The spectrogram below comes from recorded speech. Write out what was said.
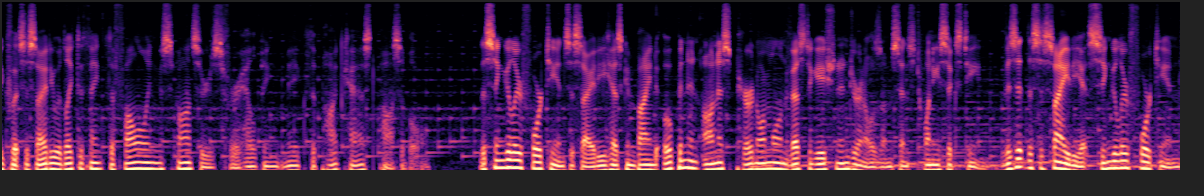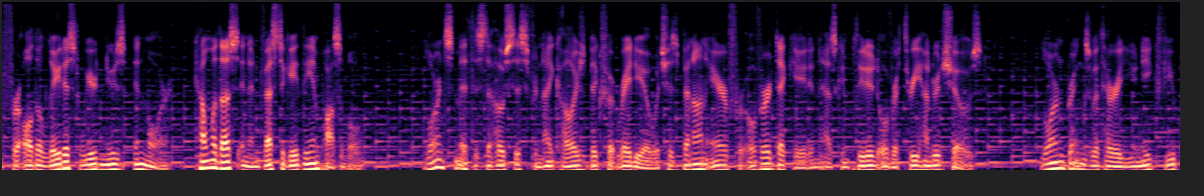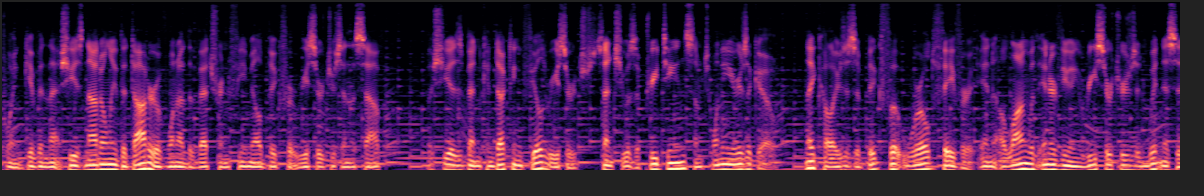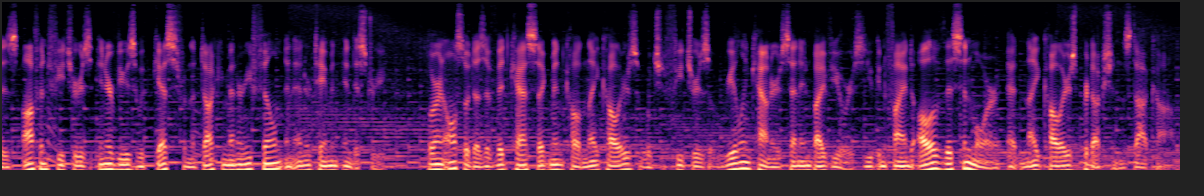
Bigfoot Society would like to thank the following sponsors for helping make the podcast possible. The Singular Fortean Society has combined open and honest paranormal investigation and journalism since 2016. Visit the Society at Singular Fortean for all the latest weird news and more. Come with us and investigate the impossible. Lauren Smith is the hostess for Nightcaller's Bigfoot Radio, which has been on air for over a decade and has completed over 300 shows. Lauren brings with her a unique viewpoint given that she is not only the daughter of one of the veteran female Bigfoot researchers in the South, but she has been conducting field research since she was a preteen some 20 years ago. Nightcallers is a Bigfoot world favorite and, along with interviewing researchers and witnesses, often features interviews with guests from the documentary, film, and entertainment industry. Lauren also does a vidcast segment called Night Callers, which features real encounters sent in by viewers. You can find all of this and more at nightcallersproductions.com.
